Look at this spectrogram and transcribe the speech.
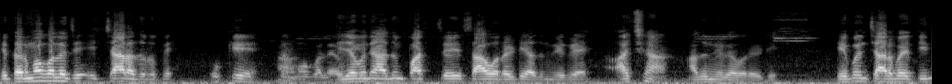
हे थर्माकॉलच आहे. चार हजार रुपये. ओके. थर्मोकॉल आहे. ह्याच्यामध्ये अजून पाच ते सहा व्हरायटी अजून वेगळ्या आहे. अच्छा. अजून वेगळ्या व्हरायटी हे पण चार बाय तीन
